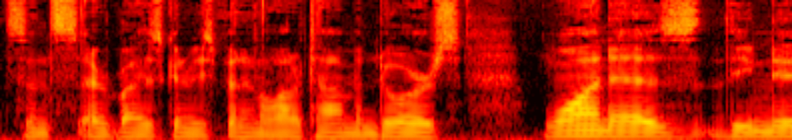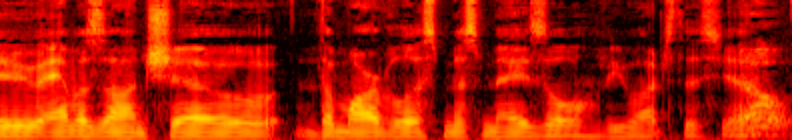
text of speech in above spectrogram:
since everybody's going to be spending a lot of time indoors. One is the new Amazon show, The Marvelous Miss Maisel. Have you watched this yet? No,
